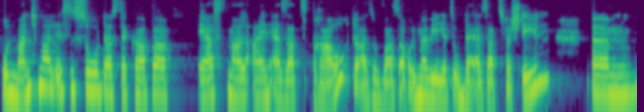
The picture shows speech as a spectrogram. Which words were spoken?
Und manchmal ist es so, dass der Körper erstmal einen Ersatz braucht, also was auch immer wir jetzt unter Ersatz verstehen ähm,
